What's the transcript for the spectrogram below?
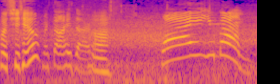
What'd you do? My thighs are. Uh. Oh. Quiet your bum.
